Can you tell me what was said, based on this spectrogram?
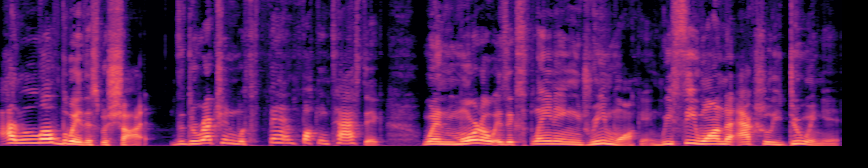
I love the way this was shot. The direction was fan fucking tastic when mordo is explaining dream walking we see wanda actually doing it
